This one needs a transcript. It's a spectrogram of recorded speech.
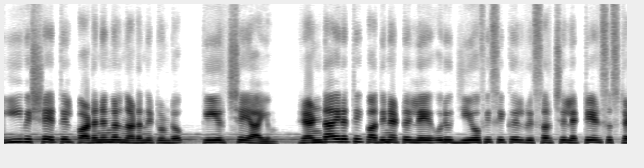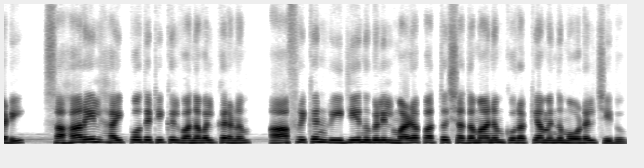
ഈ വിഷയത്തിൽ പഠനങ്ങൾ നടന്നിട്ടുണ്ടോ? തീർച്ചയായും. രണ്ടായിരത്തി പതിനെട്ടിലെ ഒരു ജിയോഫിസിക്കൽ റിസർച്ച് ലെറ്റേഴ്സ് സ്റ്റഡി സഹാറയിൽ ഹൈപ്പോതെറ്റിക്കൽ വനവൽക്കരണം ആഫ്രിക്കൻ റീജിയനുകളിൽ മഴ പത്ത് ശതമാനം കുറയ്ക്കാമെന്ന് മോഡൽ ചെയ്തു.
